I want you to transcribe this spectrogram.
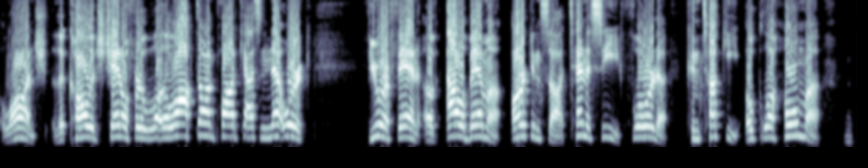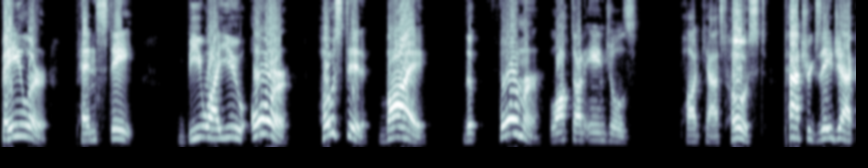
launch the college channel for the Locked On Podcast Network. If you are a fan of Alabama, Arkansas, Tennessee, Florida, Kentucky, Oklahoma, Baylor, Penn State, BYU, or hosted by the former Locked On Angels podcast host, Patrick Zajac,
